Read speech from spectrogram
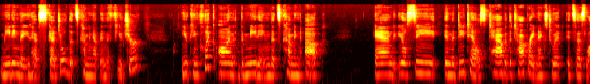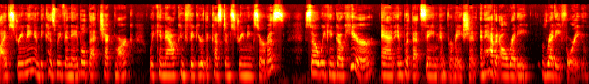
meeting that you have scheduled that's coming up in the future, you can click on the meeting that's coming up and you'll see in the details tab at the top right next to it, it says live streaming. And because we've enabled that check mark, we can now configure the custom streaming service. So we can go here and input that same information and have it already ready for you.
